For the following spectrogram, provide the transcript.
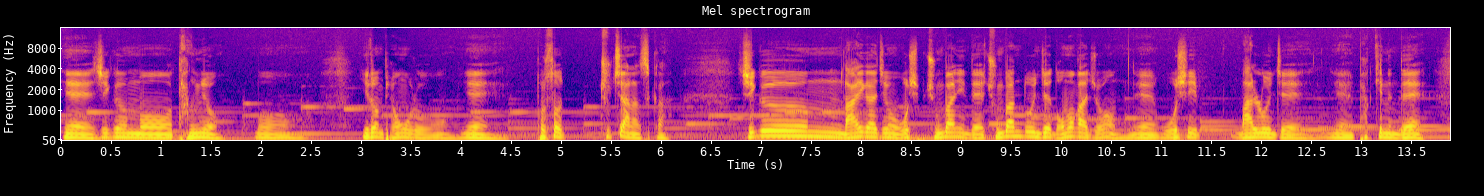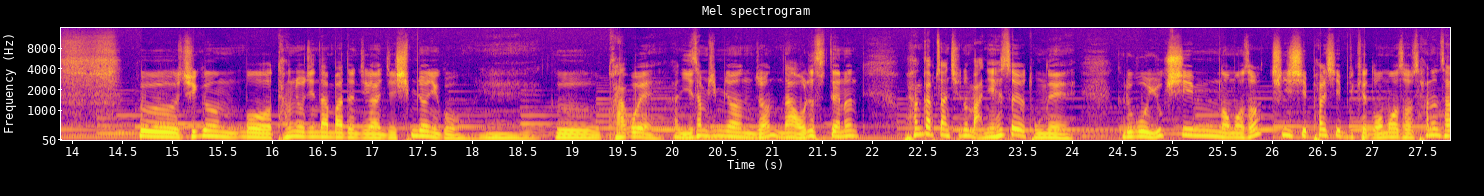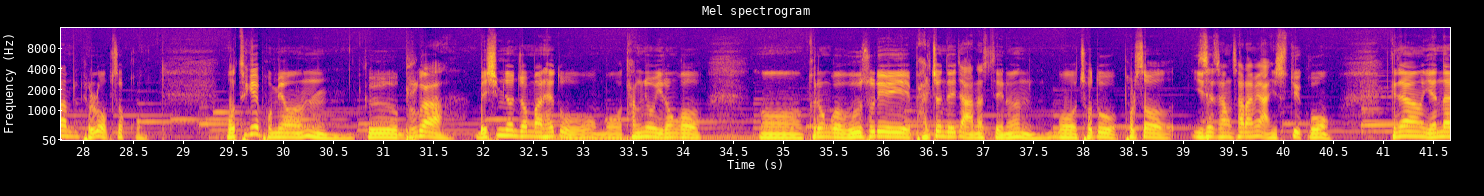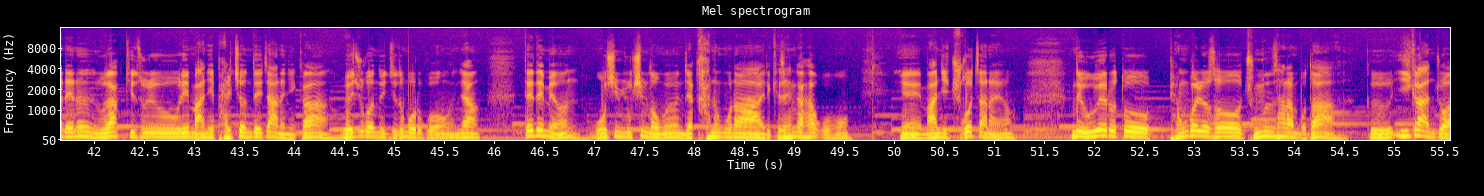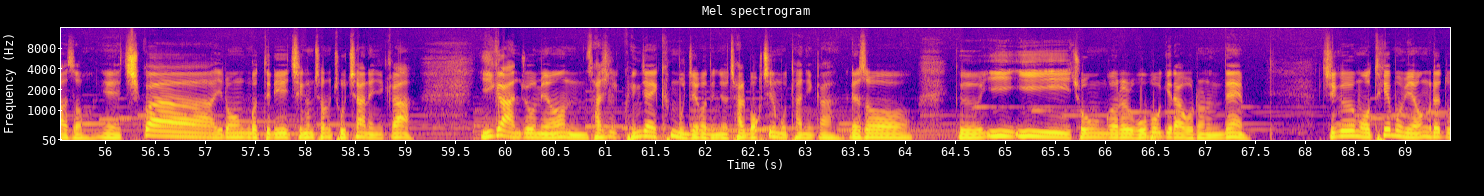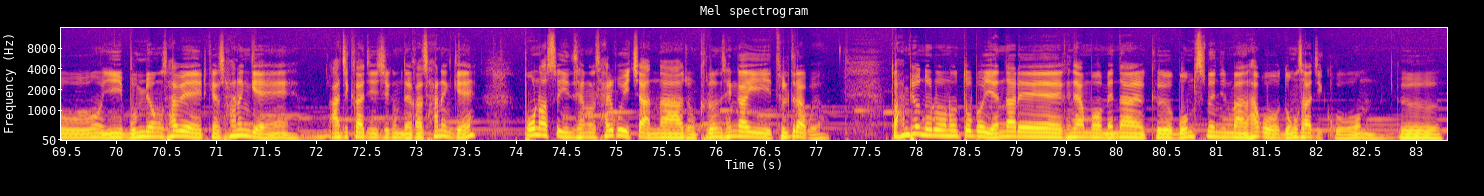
예, 지금 뭐 당뇨 뭐 이런 병으로 예, 벌써 죽지 않았을까. 지금 나이가 지금 50 중반인데 중반도 이제 넘어가죠. 예, 50 말로 이제 예, 바뀌는데 그 지금 뭐 당뇨 진단 받은 지가 이제 10년이고 예, 그 과거에 한 2, 30년 전 나 어렸을 때는 환갑 잔치도 많이 했어요, 동네에. 그리고 60 넘어서 70, 80 이렇게 넘어서 사는 사람도 별로 없었고 어떻게 보면 그 불과 몇십 년 전만 해도 뭐 당뇨 이런 거 어 그런 거 의술이 발전되지 않았을 때는 뭐 저도 벌써 이 세상 사람이 아닐 수도 있고 그냥 옛날에는 의학 기술이 많이 발전되지 않으니까 왜 죽었는지도 모르고 그냥 때 되면 50, 60 넘으면 이제 가는구나 이렇게 생각하고 예 많이 죽었잖아요. 근데 의외로 또 병 걸려서 죽는 사람보다 그 이가 안 좋아서 예 치과 이런 것들이 지금처럼 좋지 않으니까 이가 안 좋으면 사실 굉장히 큰 문제거든요. 잘 먹지를 못하니까. 그래서 그 이 이 좋은 거를 오복이라고 그러는데 지금 어떻게 보면 그래도 이 문명 사회에 이렇게 사는 게 아직까지 지금 내가 사는 게 보너스 인생을 살고 있지 않나 좀 그런 생각이 들더라고요. 또 한편으로는 또 뭐 옛날에 그냥 뭐 맨날 그 몸 쓰는 일만 하고 농사 짓고 그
